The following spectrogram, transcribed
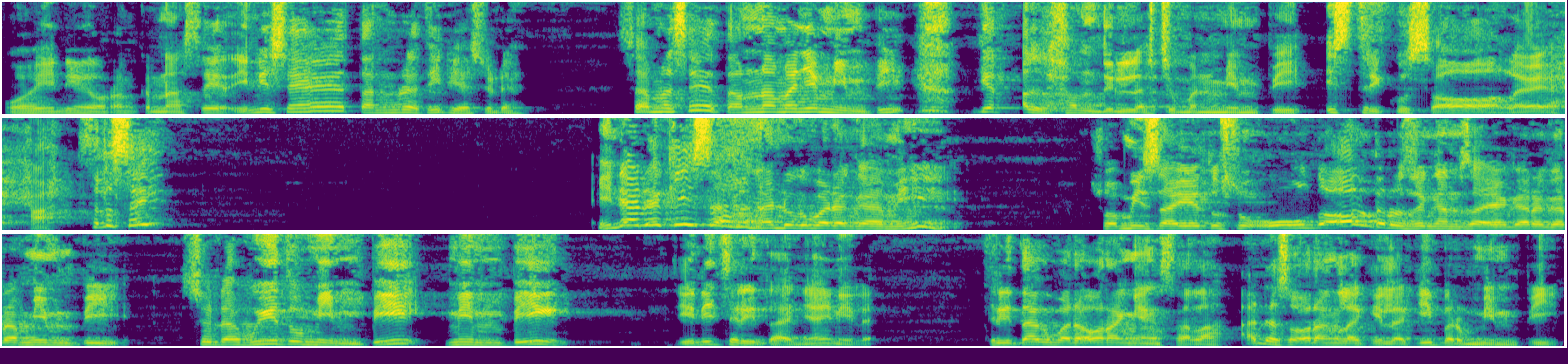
wah ini orang kena setan. Ini setan berarti dia sudah. Sama setan namanya mimpi. Ya Alhamdulillah cuman mimpi. Istriku solehah. Selesai. Ini ada kisah ngadu kepada kami. Suami saya itu suudon terus dengan saya gara-gara mimpi. Sudah begitu mimpi, mimpi. Ini ceritanya ini Cerita kepada orang yang salah. Ada seorang laki-laki bermimpi.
